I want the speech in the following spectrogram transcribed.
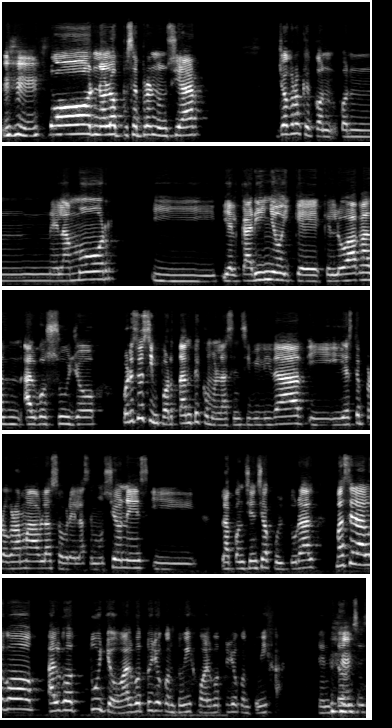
yo no lo sé pronunciar. Yo creo que con, el amor y, el cariño y que, lo hagan algo suyo, por eso es importante como la sensibilidad y, este programa habla sobre las emociones y la conciencia cultural, va a ser algo, algo tuyo, algo tuyo con tu hijo, algo tuyo con tu hija. Entonces,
